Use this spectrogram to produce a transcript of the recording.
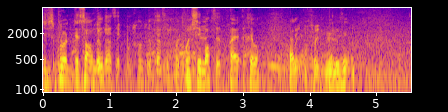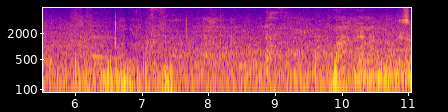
Juste pour le descendre. c'est bon. c'est bon. Allez, allez-y. Focus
